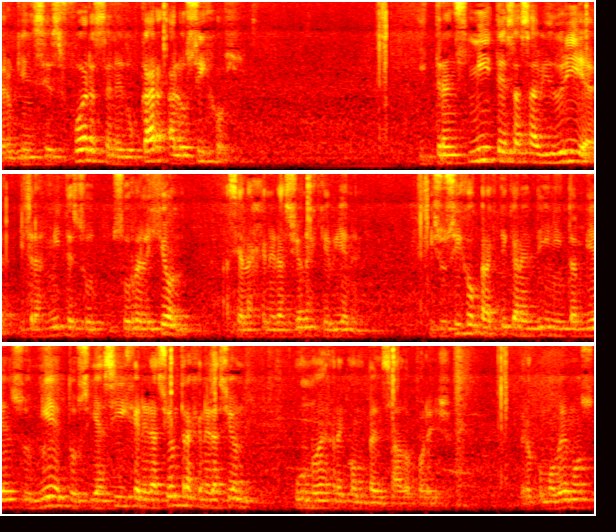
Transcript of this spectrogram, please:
Pero quien se esfuerza en educar a los hijos y transmite esa sabiduría y transmite su, su religión hacia las generaciones que vienen, y sus hijos practican el din también sus nietos, y así generación tras generación, uno es recompensado por ello. Pero como vemos,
